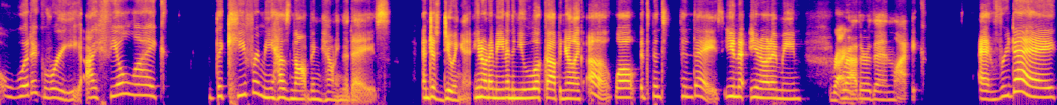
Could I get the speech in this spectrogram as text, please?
would agree. I feel like the key for me has not been counting the days and just doing it. You know what I mean? And then you look up and you're like, oh, well, it's been 10 days. You know, you know what I mean? Right. Rather than like every day.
